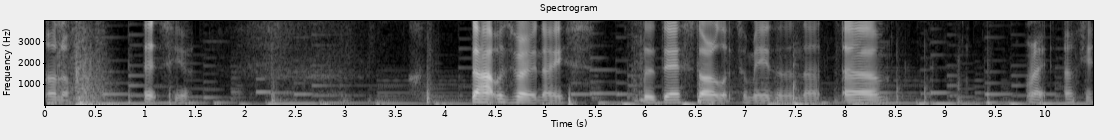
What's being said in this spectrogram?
Oh no, it's here. That was very nice. The Death Star looks amazing in that. Um, right, okay.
